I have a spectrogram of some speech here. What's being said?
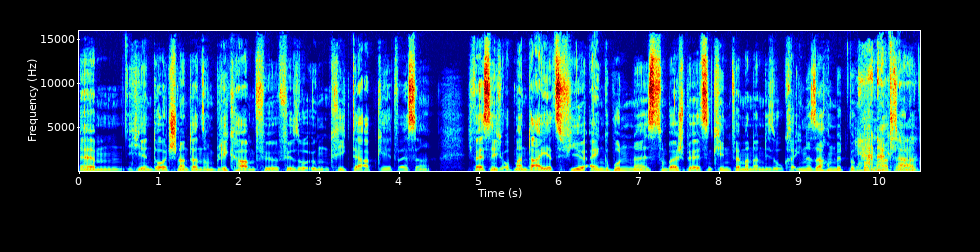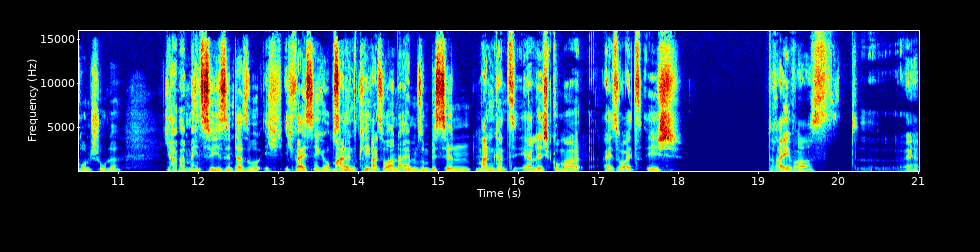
ähm, hier in Deutschland dann so einen Blick haben für, für so irgendeinen Krieg, der abgeht, weißt du? Ich weiß nicht, ob man da jetzt viel eingebundener ist, zum Beispiel als ein Kind, wenn man dann diese Ukraine-Sachen mitbekommen ja, hat in der Grundschule. Ja, aber meinst du, hier sind da so, ich, ich weiß nicht, ob es als Kind man, so an einem so ein bisschen. Mann, ganz ehrlich, guck mal, also als ich drei war, äh,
